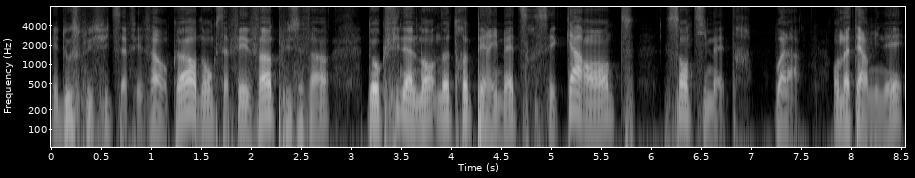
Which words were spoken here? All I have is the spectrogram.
et 12 plus 8, ça fait 20 encore, donc ça fait 20 plus 20. Donc finalement, notre périmètre, c'est 40 cm. Voilà, on a terminé.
